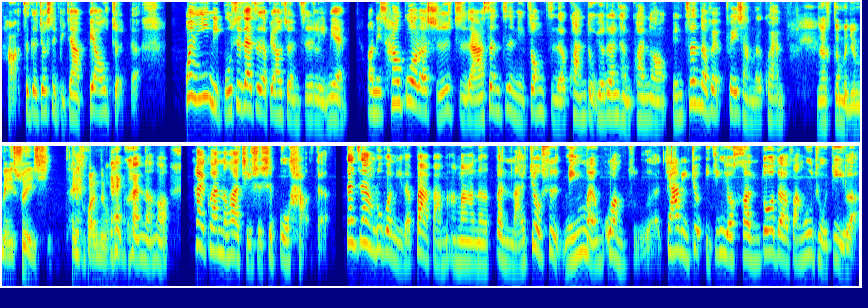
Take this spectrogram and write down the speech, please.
好，这个就是比较标准的。万一你不是在这个标准值里面哦，你超过了食指啊，甚至你中指的宽度，有的人很宽哦，人真的非非常的宽，那根本就没睡醒，太宽了，太宽了哈，太宽的话其实是不好的。但这样，如果你的爸爸妈妈呢，本来就是名门望族了，家里就已经有很多的房屋土地了，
